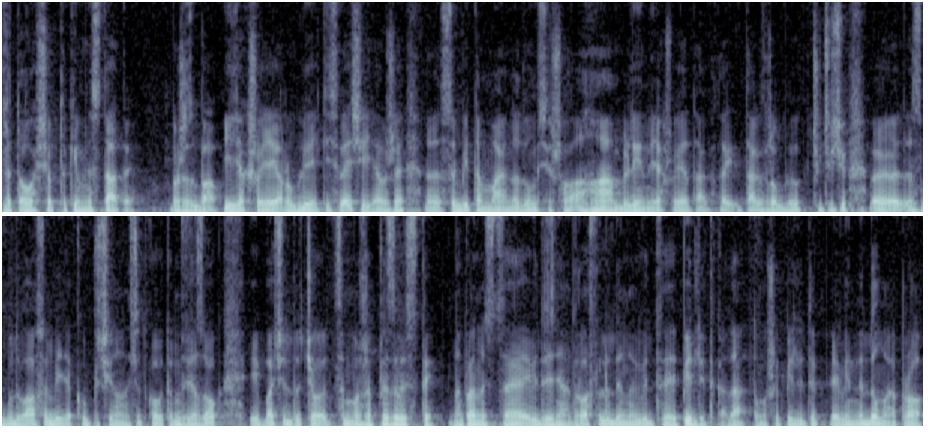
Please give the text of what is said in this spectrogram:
для того, щоб таким не стати. Боже збав. І якщо я роблю якісь речі, я вже е, собі там маю на думці, що ага, блін, якщо я так, так, так зроблю, чу-чу-чу, е, збудував собі яку причину наслідковий там зв'язок і бачу, до чого це може призвести. Напевно, це відрізняє дорослу людину від е, підлітка, да? тому що підліток він не думає про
